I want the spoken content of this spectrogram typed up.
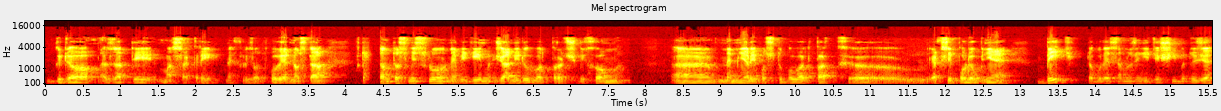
kdo za ty masakry nechli zodpovědnost. A v tomto smyslu nevidím žádný důvod, proč bychom eh, neměli postupovat pak eh, jaksi podobně. Byť to bude samozřejmě těžší, protože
